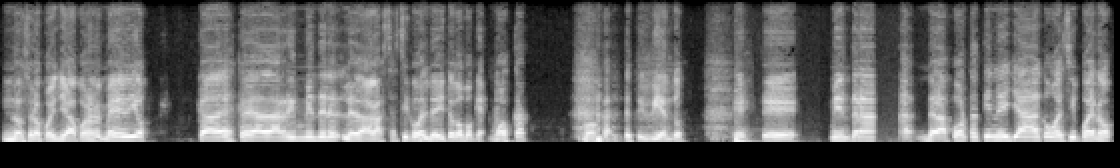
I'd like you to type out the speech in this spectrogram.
no se lo pueden llevar por el medio. Cada vez que vea a Darry Minder le da así con el dedito como que, mosca, mosca, te estoy viendo. Este, mientras de la puerta tiene ya como decir, bueno,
